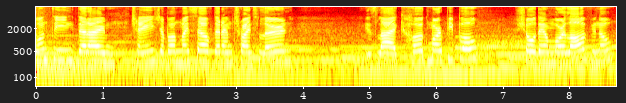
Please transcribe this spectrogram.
One thing that I'm changed about myself that I'm trying to learn is like hug more people, show them more love, you know.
